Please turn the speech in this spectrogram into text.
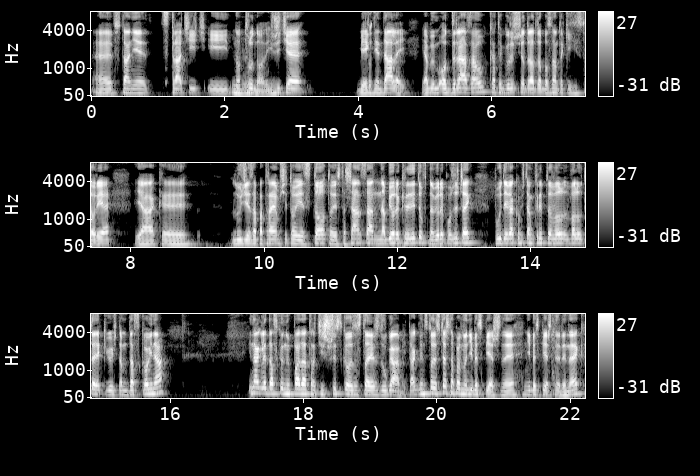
e, w stanie stracić i no mhm. trudno. I życie biegnie to... dalej. Ja bym odradzał, kategorycznie odradzał, bo znam takie historie, jak y, ludzie zapatrają się, to jest to, to jest ta szansa, nabiorę kredytów, nabiorę pożyczek, pójdę w jakąś tam kryptowalutę, jakiegoś tam Dascoina i nagle Dascoin upada, tracisz wszystko, zostajesz z długami, tak? Więc to jest też na pewno niebezpieczny, niebezpieczny rynek,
